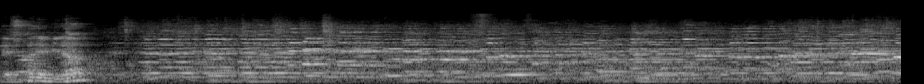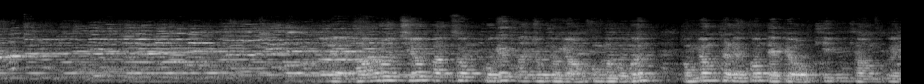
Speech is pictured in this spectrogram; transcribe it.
네, 축하드립니다. 지역방송 고객만족 경영 공로부문 동명텔레콤 대표 김경은.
